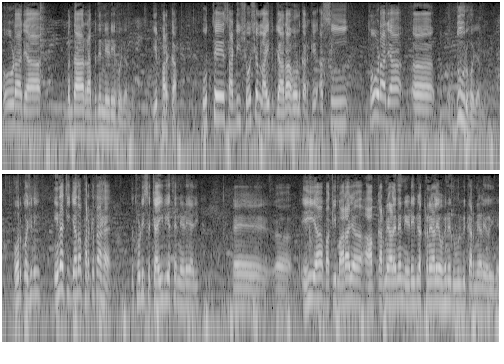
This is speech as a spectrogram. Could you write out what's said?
ਥੋੜਾ ਜਿਹਾ ਬੰਦਾ ਰੱਬ ਦੇ ਨੇੜੇ ਹੋ ਜਾਂਦਾ। ਇਹ ਫ਼ਰਕ ਆ। ਉੱਥੇ ਸਾਡੀ ਸੋਸ਼ਲ ਲਾਈਫ ਜ਼ਿਆਦਾ ਹੋਣ ਕਰਕੇ ਅਸੀਂ ਥੋੜਾ ਜਿਹਾ ਅ, ਦੂਰ ਹੋ ਜਾਂਦੇ ਹੋਰ ਕੁਝ ਨਹੀਂ। ਇਹਨਾਂ ਚੀਜ਼ਾਂ ਦਾ ਫ਼ਰਕ ਤਾਂ ਹੈ। ਤੇ ਥੋੜੀ ਸਚਾਈ ਵੀ ਇੱਥੇ ਨੇੜੇ ਆ ਜੀ। ਤੇ ਇਹੀ ਆ ਬਾਕੀ ਮਹਾਰਾਜ ਆਪ ਕਰਨੇ ਵਾਲੇ ਨੇ ਨੇੜੇ ਵੀ ਰੱਖਣ ਵਾਲੇ ਉਹੀ ਨੇ ਦੂਰ ਵੀ ਕਰਨੇ ਵਾਲੇ ਉਹੀ ਨੇ।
